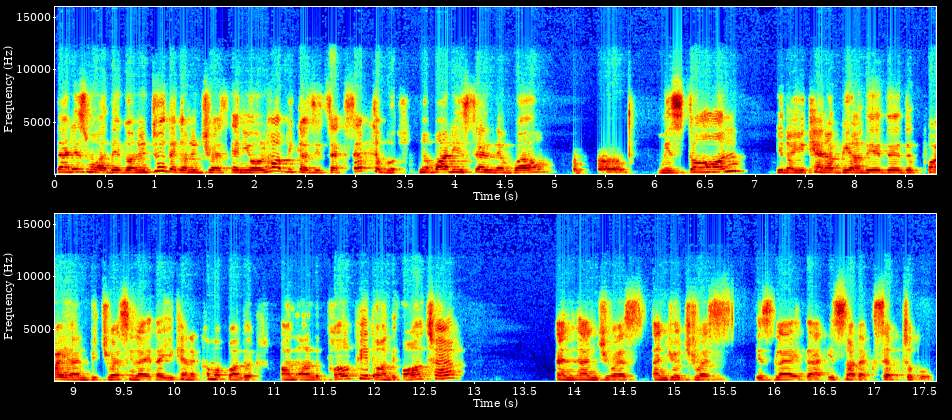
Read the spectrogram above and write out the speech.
That is what they're gonna do. They're gonna dress any old how because it's acceptable. Nobody is telling them, well, Miss Dawn, you know, you cannot be on the, the, the choir and be dressing like that. You cannot come up on the on, on the pulpit, on the altar and, and dress, and your dress mm-hmm. is like that. It's not acceptable.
